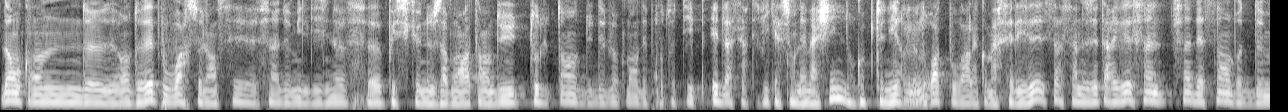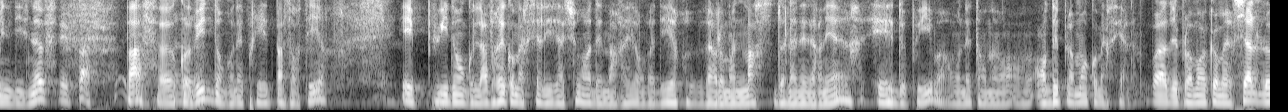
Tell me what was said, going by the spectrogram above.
Donc on, on, devait pouvoir se lancer fin 2019 euh, puisque nous avons attendu tout le temps du développement des prototypes et de la certification des machines, donc obtenir le mhm. droit de pouvoir la commercialiser. Ça, ça nous est arrivé fin, fin décembre 2019. Et paf. Paf, euh, Covid, donc on est prié de pas sortir. Et puis donc la vraie commercialisation a démarré, on va dire, vers le mois de mars de l'année dernière. Et depuis, bah, on est en, déploiement commercial. Voilà, déploiement commercial. Le,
